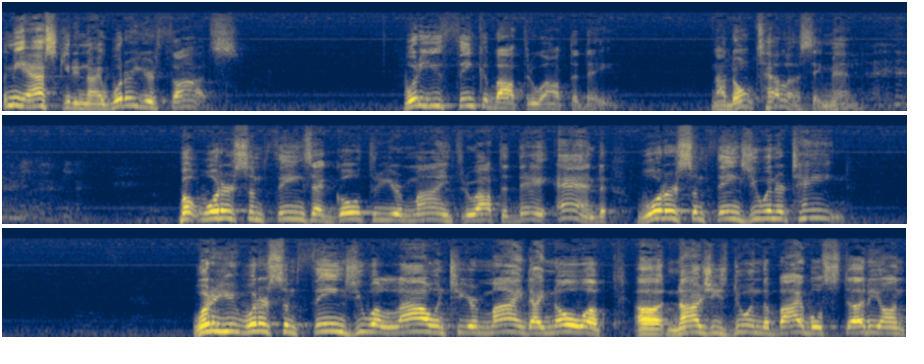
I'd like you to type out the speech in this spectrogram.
Let me ask you tonight what are your thoughts? What do you think about throughout the day? Now, don't tell us, amen. But what are some things that go through your mind throughout the day? And what are some things you entertain? What are, you, what are some things you allow into your mind? I know uh, uh, Najee's doing the Bible study on,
